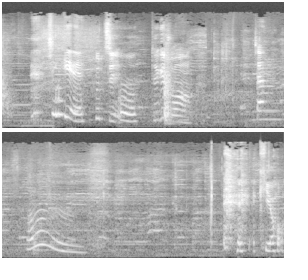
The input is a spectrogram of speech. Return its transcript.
신기해. 좋지? 어. 되게 좋아 짠 음. 귀여워.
